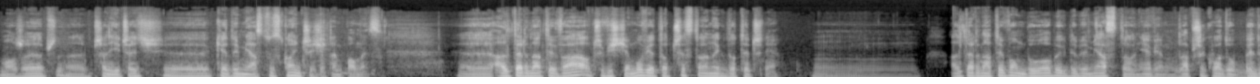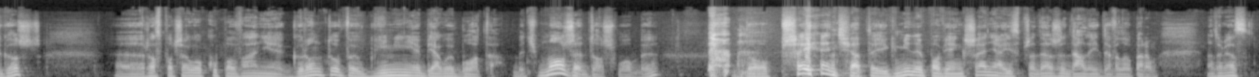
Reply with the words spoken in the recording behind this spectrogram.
może prze- przeliczyć, e, kiedy miastu skończy się ten pomysł. E, Alternatywa, oczywiście mówię to czysto anegdotycznie. Mm, Alternatywą byłoby, gdyby miasto, nie wiem, dla przykładu Bydgoszcz, e, rozpoczęło kupowanie gruntów w gminie Białe Błota. Być może doszłoby do przejęcia tej gminy, powiększenia i sprzedaży dalej deweloperom. Natomiast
